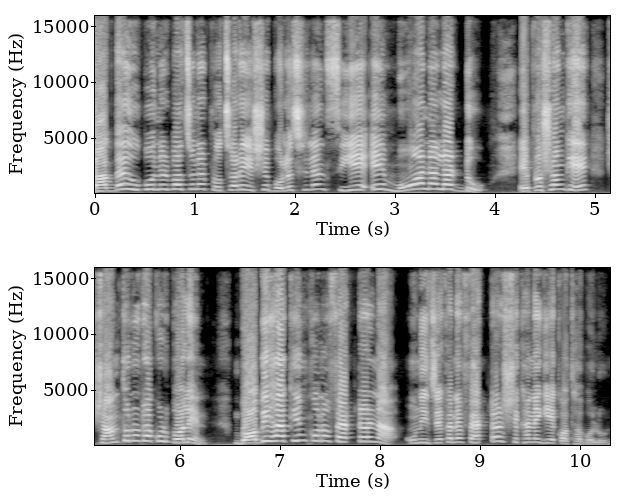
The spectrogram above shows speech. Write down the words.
বাগদায় উপনির্বাচনের প্রচারে এসে বলেছিলেন সিএএ মোয়ানা লাড্ডু। এ প্রসঙ্গে শান্তনু ঠাকুর বলেন ববি হাকিম কোনো ফ্যাক্টর না উনি যেখানে ফ্যাক্টর সেখানে গিয়ে কথা বলুন।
